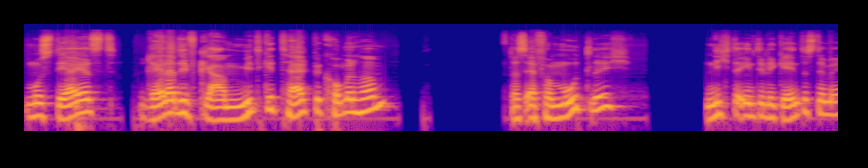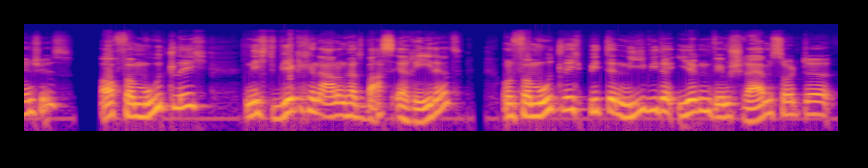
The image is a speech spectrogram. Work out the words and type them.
muss der jetzt relativ klar mitgeteilt bekommen haben, dass er vermutlich nicht der intelligenteste Mensch ist, auch vermutlich nicht wirklich eine Ahnung hat, was er redet und vermutlich bitte nie wieder irgendwem schreiben sollte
